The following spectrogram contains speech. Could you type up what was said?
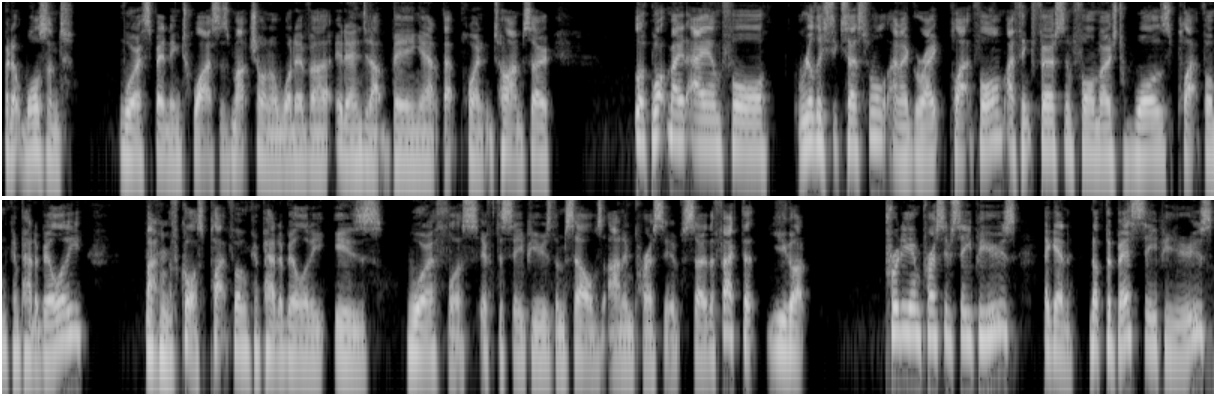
but it wasn't worth spending twice as much on or whatever it ended up being at that point in time. So look, what made AM4 really successful and a great platform, I think first and foremost was platform compatibility. But mm-hmm. of course, platform compatibility is worthless if the CPUs themselves aren't impressive. So the fact that you got pretty impressive CPUs, again, not the best CPUs,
